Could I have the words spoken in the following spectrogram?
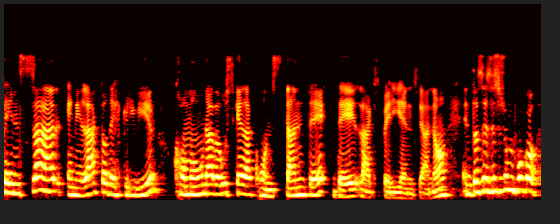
pensar en el acto de escribir como una búsqueda constante de la experiencia, ¿no? Entonces, eso es un poco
